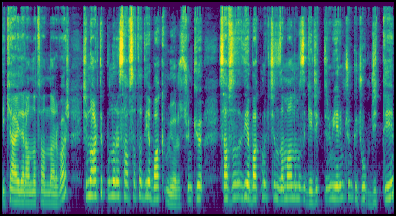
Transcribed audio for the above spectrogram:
hikayeler anlatanlar var. Şimdi artık bunlara safsata diye bakmıyoruz. Çünkü safsata diye bakmak için zamanımızı geciktirmeyelim. Çünkü çok ciddi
